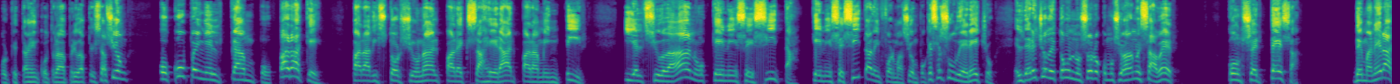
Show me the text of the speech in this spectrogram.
porque están en contra de la privatización, ocupen el campo. ¿Para qué? Para distorsionar, para exagerar, para mentir. Y el ciudadano que necesita, que necesita la información, porque ese es su derecho, el derecho de todos nosotros como ciudadanos es saber con certeza, de manera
